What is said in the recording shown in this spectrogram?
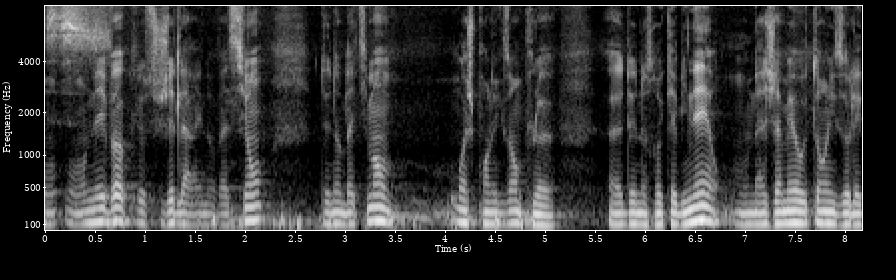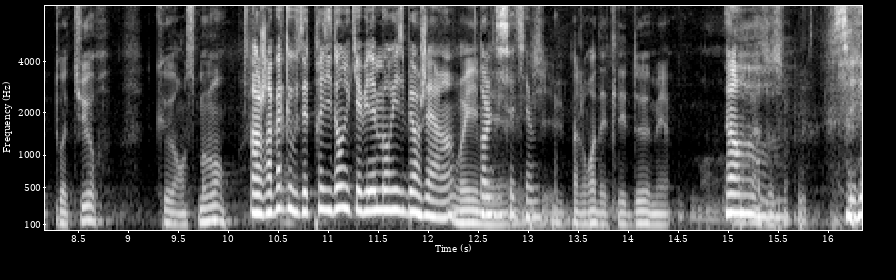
on- on évoque le sujet de la rénovation de nos bâtiments. Moi, je prends l'exemple euh, de notre cabinet. On n'a jamais autant isolé de toiture qu'en ce moment. Alors, je rappelle que vous êtes président du cabinet Maurice Burgère, hein, Oui, dans le mais 17e. J'ai pas le droit d'être les deux, mais. Oh. Si, vous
